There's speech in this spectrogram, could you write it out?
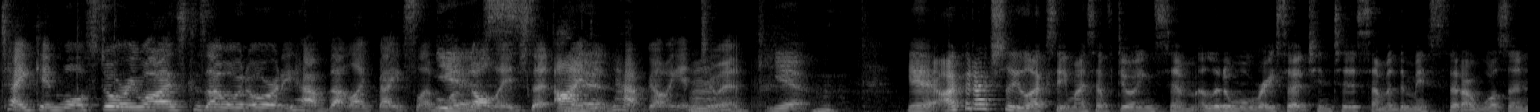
take in more story wise because I would already have that like base level Yes. of knowledge that I Yeah. didn't have going into Mm. it. Yeah. Yeah, I could actually like see myself doing some a little more research into some of the myths that I wasn't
